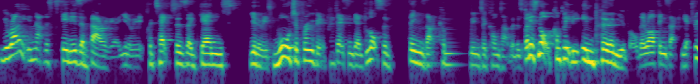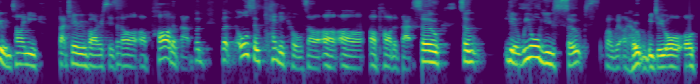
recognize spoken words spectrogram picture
you're right in that the skin is a barrier. You know, it protects us against, you know, it's waterproof, it protects against lots of things that come into contact with us. But it's not completely impermeable. There are things that can get through, and tiny bacteria and viruses are, are part of that. But but also chemicals are, are, are, are part of that. So so you know, we all use soaps. Well, we, I hope we do, or, or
